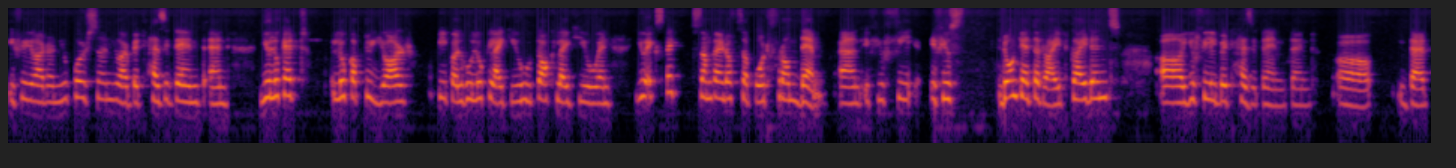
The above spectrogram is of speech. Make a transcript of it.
if you are a new person you are a bit hesitant and you look at look up to your people who look like you who talk like you and you expect some kind of support from them. And if you feel if you don't get the right guidance uh, you feel a bit hesitant and uh, that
